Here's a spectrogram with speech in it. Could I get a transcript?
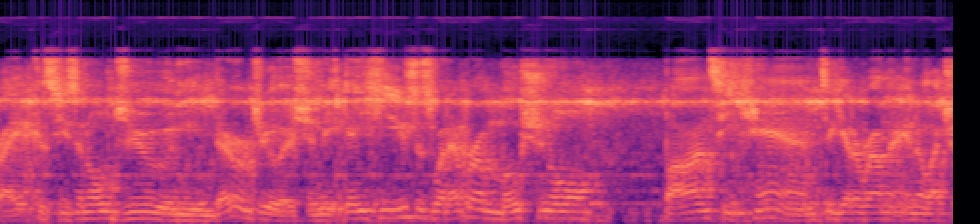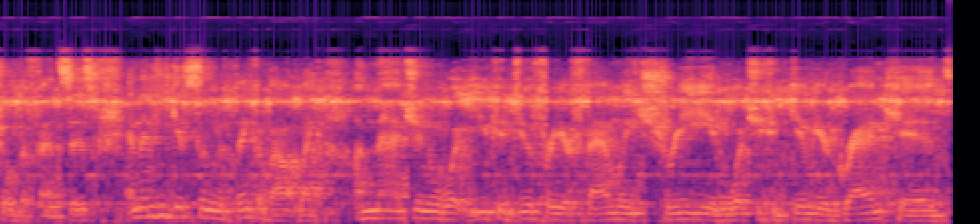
right? Because he's an old Jew and they're Jewish, and he, he uses whatever emotional bonds he can to get around their intellectual defenses. And then he gets them to think about, like, imagine what you could do for your family tree and what you could give your grandkids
